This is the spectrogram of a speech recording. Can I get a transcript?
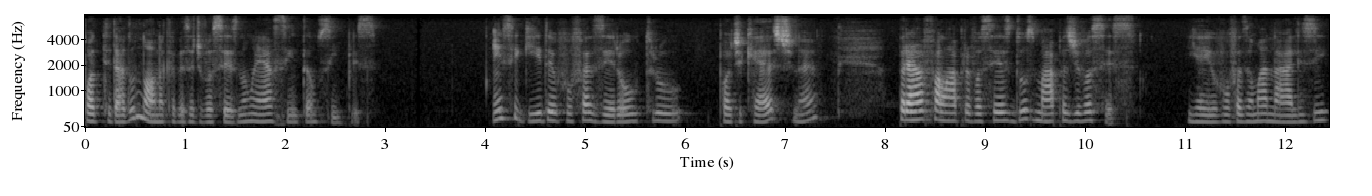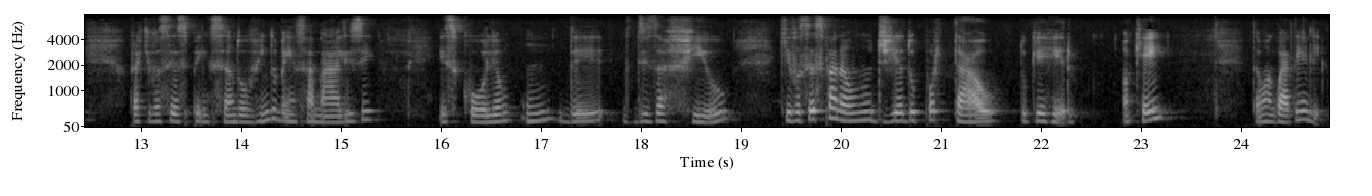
Pode ter dado nó na cabeça de vocês, não é assim tão simples. Em seguida, eu vou fazer outro podcast, né? Para falar para vocês dos mapas de vocês. E aí eu vou fazer uma análise para que vocês, pensando, ouvindo bem essa análise, escolham um de desafio que vocês farão no dia do portal do guerreiro, ok? Então aguardem ali.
